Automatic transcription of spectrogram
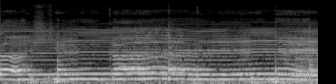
ਸ਼ਿੰਗਾਰ ਮੇਰੇ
